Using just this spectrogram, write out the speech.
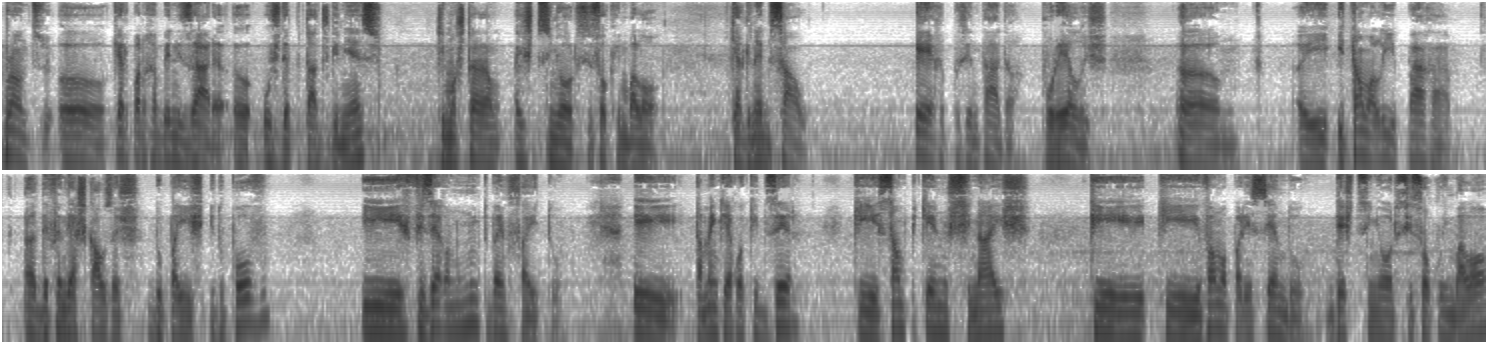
Pronto, uh, quero parabenizar uh, os deputados guineenses que mostraram a este senhor, Sissoko Embaló, que a Guiné-Bissau é representada por eles uh, e, e estão ali para defender as causas do país e do povo e fizeram-no muito bem feito. E também quero aqui dizer que são pequenos sinais que, que vão aparecendo deste senhor Sissoko Embaló,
